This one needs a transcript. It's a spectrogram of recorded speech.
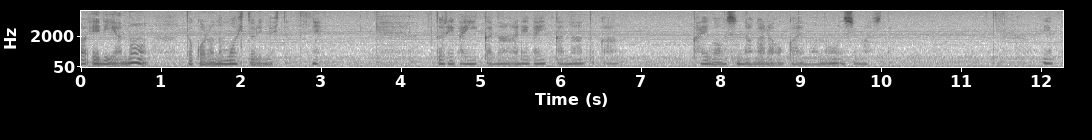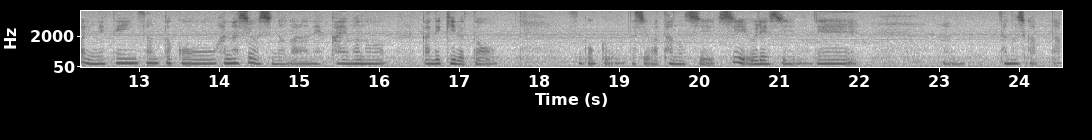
うエリアのところのもう一人の人にねどれがいいかなあれがいいかなとか会話をしながらお買い物をしました。やっぱりね店員さんとこう話をしながらね買い物ができるとすごく私は楽しいし嬉しいので、うん、楽しかった。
